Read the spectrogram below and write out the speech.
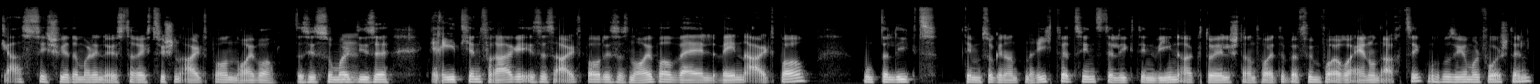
klassisch wird einmal in Österreich zwischen Altbau und Neubau. Das ist so mal mhm. diese Gretchenfrage, ist es Altbau oder ist es Neubau? Weil wenn Altbau unterliegt dem sogenannten Richtwertzins, der liegt in Wien aktuell Stand heute bei 5,81 Euro, muss man sich einmal vorstellen.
